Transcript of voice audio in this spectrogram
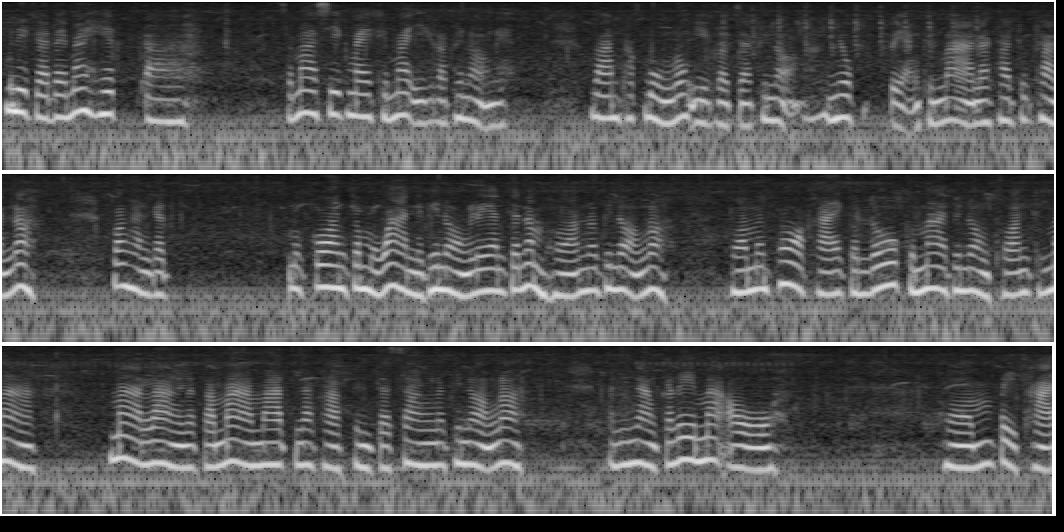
มื้อนี้ก็ได้มาเฮ็ดอ่าสมาชิกใหม่ขึ้นมาอีกแล้วพี่น้องเนี่ยวานผักบุ้งลงอีกแล้วจ้ะพี่น้องยกแปลงขึ้นมานะคะ ทุกท่านเนาะบางหันกับ เมื่อก่อนกับเมื่อวานเนี่ยพี่น้องแลนจะน้ำหอมเนาะพี่น้องเนาะหอมมันพ่อขายกันโลกขึ้นมาพี่น้องถอนขึ้นมามาล่างแล้วก็มามัดนะคะขึ้นตะสั่งนะพี่น้องเนาะอันนี้น้ำก็เลยมาเอา หอมไปขาย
